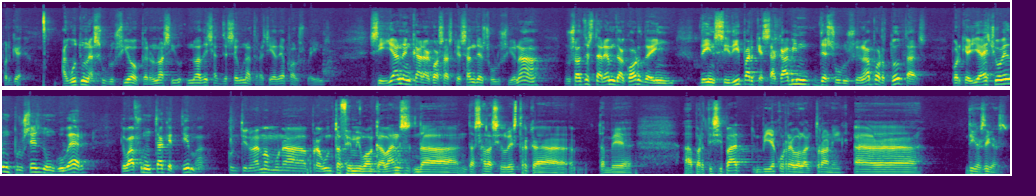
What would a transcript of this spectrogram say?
perquè ha hagut una solució, però no ha, sigut, no ha deixat de ser una tragèdia pels veïns. Si hi ha encara coses que s'han de solucionar, nosaltres estarem d'acord d'incidir perquè s'acabin de solucionar per totes, perquè ja això ve d'un procés d'un govern que va afrontar aquest tema. Continuem amb una pregunta, fem igual que abans, de, de Sara Silvestre, que també ha participat via correu electrònic. Uh, digues, digues.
